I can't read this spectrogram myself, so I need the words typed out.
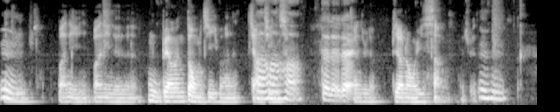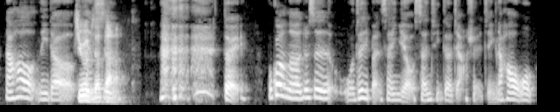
嗯，把你把你的目标跟动机把它讲清楚。对对对，感觉比较容易上，我觉得。嗯哼，然后你的机会比较大。对，不过呢，就是我自己本身也有申请这个奖学金，然后我，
